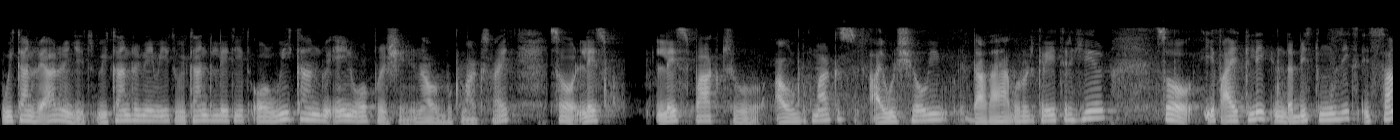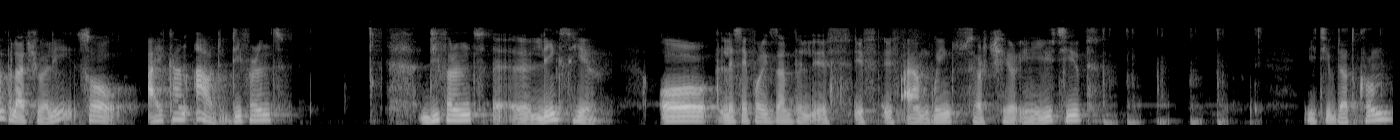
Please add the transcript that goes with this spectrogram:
we can rearrange it. We can rename it we can delete it or we can do any operation in our bookmarks right? So let's let's back to our bookmarks. I will show you that i have already created here. So if i click in the best music it's sample actually. So i can add different different uh, uh, links here. Or let's say for example if if if i am going to search here in youtube youtube.com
